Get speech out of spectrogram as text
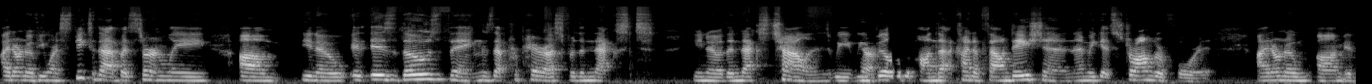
I don't know if you want to speak to that but certainly um, you know it is those things that prepare us for the next you know the next challenge. We, we yeah. build upon that kind of foundation and we get stronger for it. I don't know um, if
